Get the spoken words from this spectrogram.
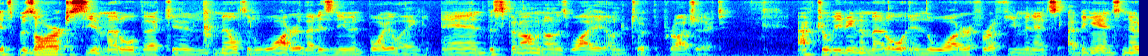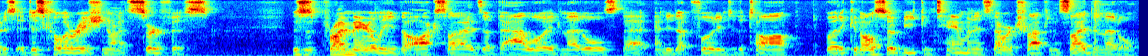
It's bizarre to see a metal that can melt in water that isn't even boiling, and this phenomenon is why I undertook the project. After leaving the metal in the water for a few minutes, I began to notice a discoloration on its surface. This is primarily the oxides of the alloyed metals that ended up floating to the top, but it could also be contaminants that were trapped inside the metal.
